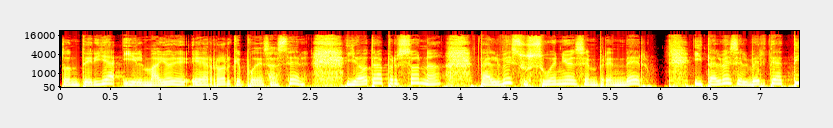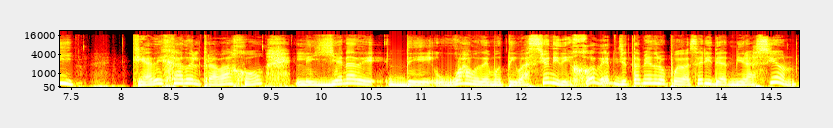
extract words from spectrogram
tontería y el mayor e-, error que puedes hacer. Y a otra persona tal vez su sueño es emprender y tal vez el verte a ti que ha dejado el trabajo le llena de, de wow, de motivación y de joder, yo también lo puedo hacer y de admiración.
